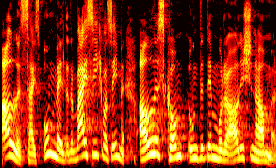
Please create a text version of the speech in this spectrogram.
Alles, sei es Umwelt oder weiß ich was immer, alles kommt unter dem moralischen Hammer.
